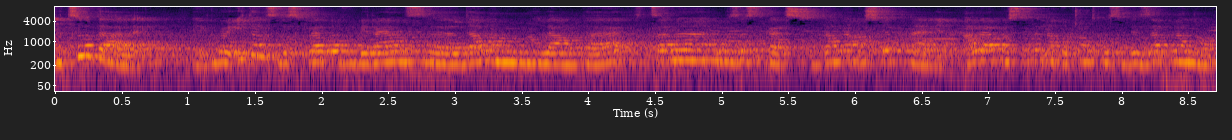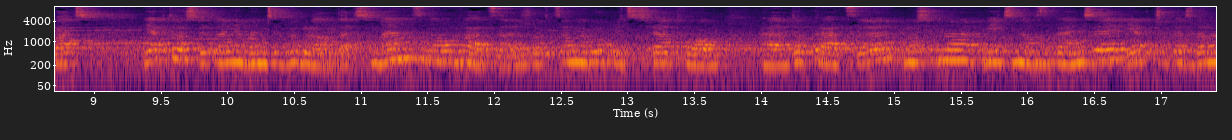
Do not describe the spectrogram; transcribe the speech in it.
I co dalej? Jakby idąc do sklepu, wybierając e, daną lampę, chcemy uzyskać dane oświetlenie, ale musimy na początku sobie zaplanować, jak to oświetlenie będzie wyglądać. Mając na uwadze, że chcemy kupić światło e, do pracy, musimy mieć na względzie, jak czytać daną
